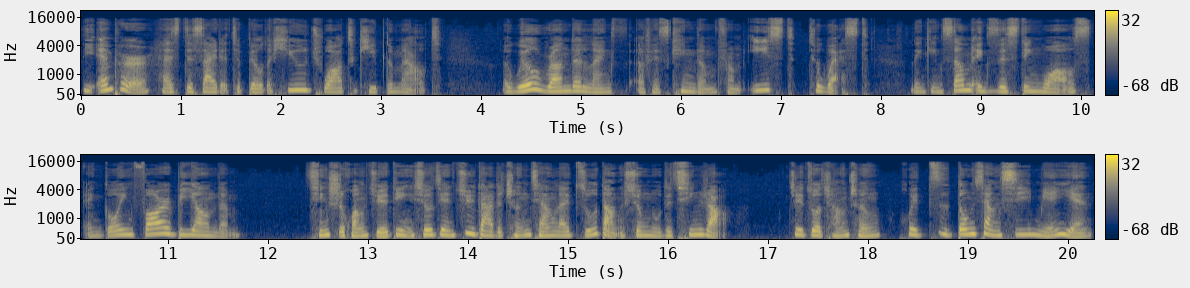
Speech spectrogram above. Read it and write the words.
the emperor has decided to build a huge wall to keep them out. It will run the length of his kingdom from east to west, linking some existing walls and going far beyond them. 秦始皇决定修建巨大的城墙来阻挡匈奴的侵扰。这座长城会自东向西绵延，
